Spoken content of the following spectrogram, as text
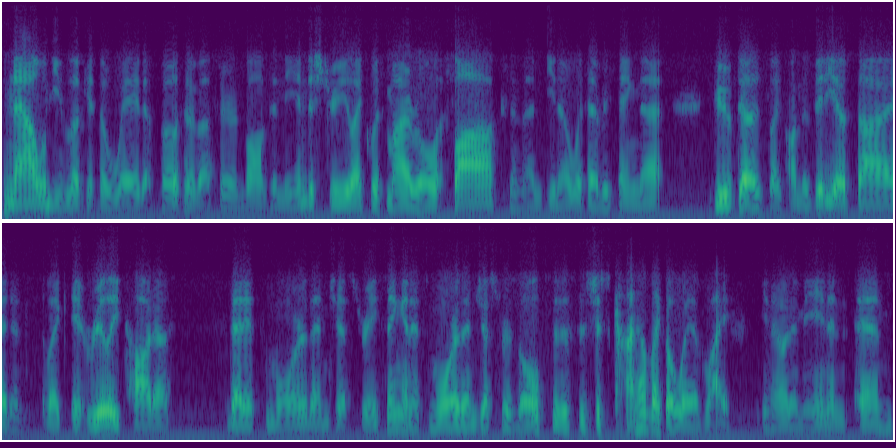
now when you look at the way that both of us are involved in the industry, like with my role at Fox and then, you know, with everything that Goov does like on the video side and like it really taught us that it's more than just racing and it's more than just results. This is just kind of like a way of life. You know what I mean? And and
